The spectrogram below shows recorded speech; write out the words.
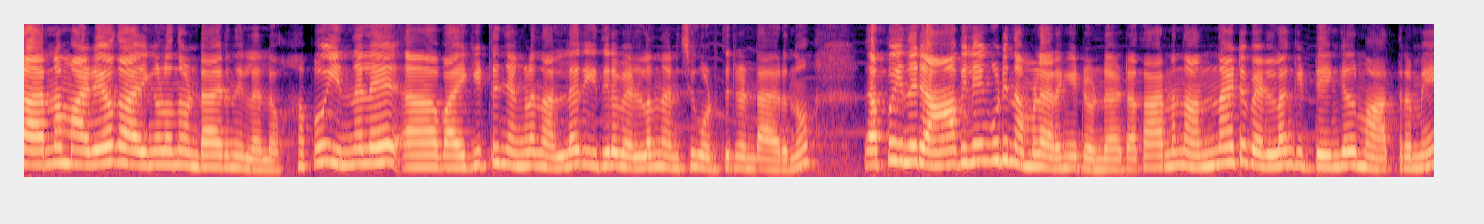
കാരണം മഴയോ കാര്യങ്ങളൊന്നും ഉണ്ടായിരുന്നില്ലല്ലോ. അപ്പോൾ ഇന്നലെ വൈകിട്ട് ഞങ്ങൾ നല്ല രീതിയിൽ വെള്ളം നനച്ച് കൊടുത്തിട്ടുണ്ടായിരുന്നു. അപ്പോൾ ഇന്ന് രാവിലെയും കൂടി നമ്മൾ ഇറങ്ങിയിട്ടുണ്ട് കേട്ടോ. കാരണം നന്നായിട്ട് വെള്ളം കിട്ടിയെങ്കിൽ മാത്രമേ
